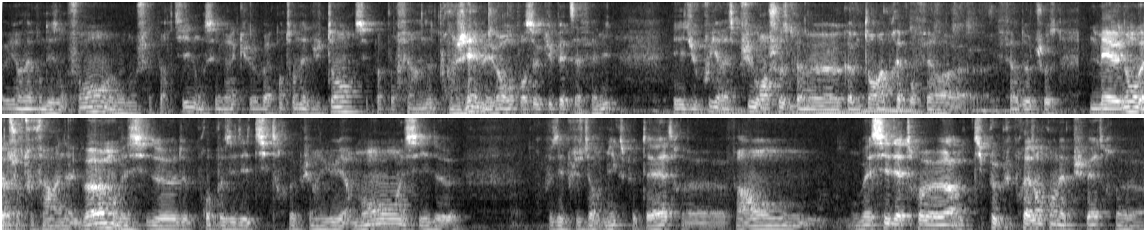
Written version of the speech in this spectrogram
Il y en a qui ont des enfants, euh, dont je fais partie. Donc, c'est vrai que bah, quand on a du temps, c'est pas pour faire un autre projet, mais vraiment pour s'occuper de sa famille. Et du coup, il reste plus grand chose comme, euh, comme temps après pour faire, euh, faire d'autres choses. Mais non, on va surtout faire un album, on va essayer de, proposer des titres plus régulièrement, essayer de proposer plus de remix peut-être. euh, Enfin, on, on va essayer d'être euh, un petit peu plus présent qu'on a pu être euh,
